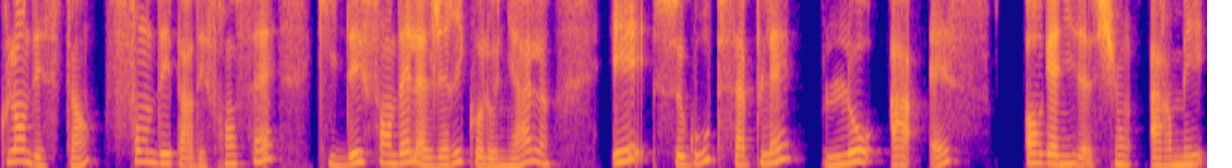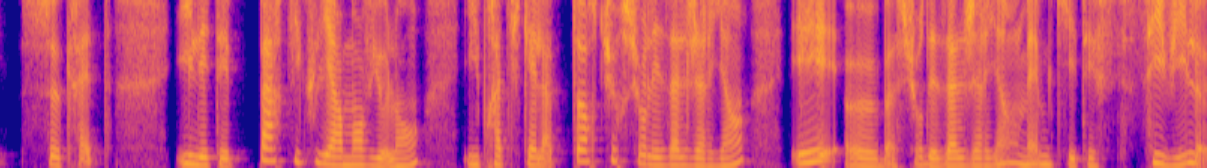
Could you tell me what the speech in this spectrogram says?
clandestin fondé par des Français qui défendaient l'Algérie coloniale et ce groupe s'appelait l'OAS, Organisation armée secrète. Il était particulièrement violent, il pratiquait la torture sur les Algériens et euh, bah, sur des Algériens même qui étaient civils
